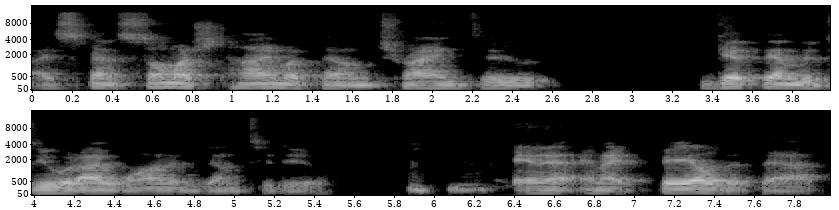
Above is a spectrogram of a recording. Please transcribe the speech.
I spent so much time with them trying to get them to do what I wanted them to do. Mm-hmm. And, and I failed at that.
